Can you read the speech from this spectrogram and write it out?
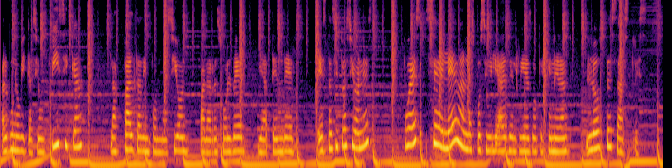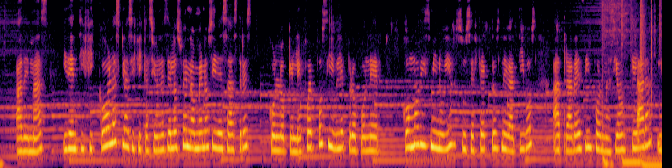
alguna ubicación física, la falta de información para resolver y atender estas situaciones, pues se elevan las posibilidades del riesgo que generan los desastres. Además, identificó las clasificaciones de los fenómenos y desastres con lo que le fue posible proponer cómo disminuir sus efectos negativos a través de información clara y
